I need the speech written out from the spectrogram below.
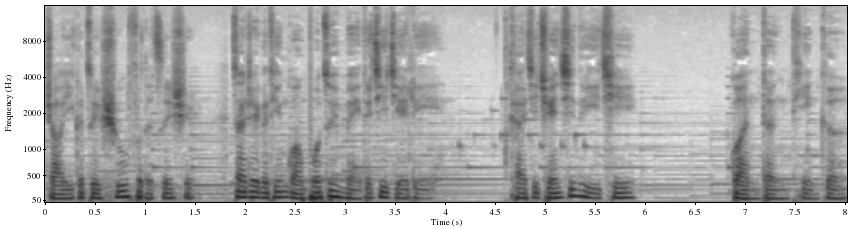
找一个最舒服的姿势，在这个听广播最美的季节里，开启全新的一期，关灯听歌。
